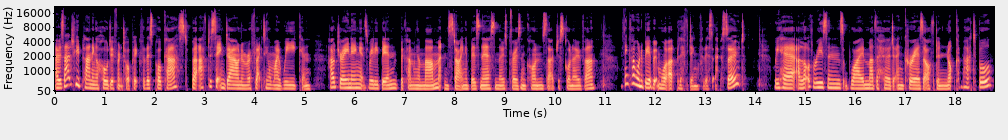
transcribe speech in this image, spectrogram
I was actually planning a whole different topic for this podcast, but after sitting down and reflecting on my week and how draining it's really been becoming a mum and starting a business and those pros and cons that I've just gone over, I think I want to be a bit more uplifting for this episode. We hear a lot of reasons why motherhood and careers are often not compatible.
